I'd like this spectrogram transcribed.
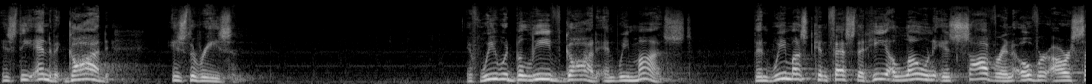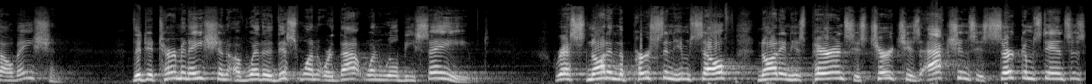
is the end of it. God is the reason. If we would believe God, and we must, then we must confess that He alone is sovereign over our salvation. The determination of whether this one or that one will be saved rests not in the person himself, not in his parents, his church, his actions, his circumstances,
